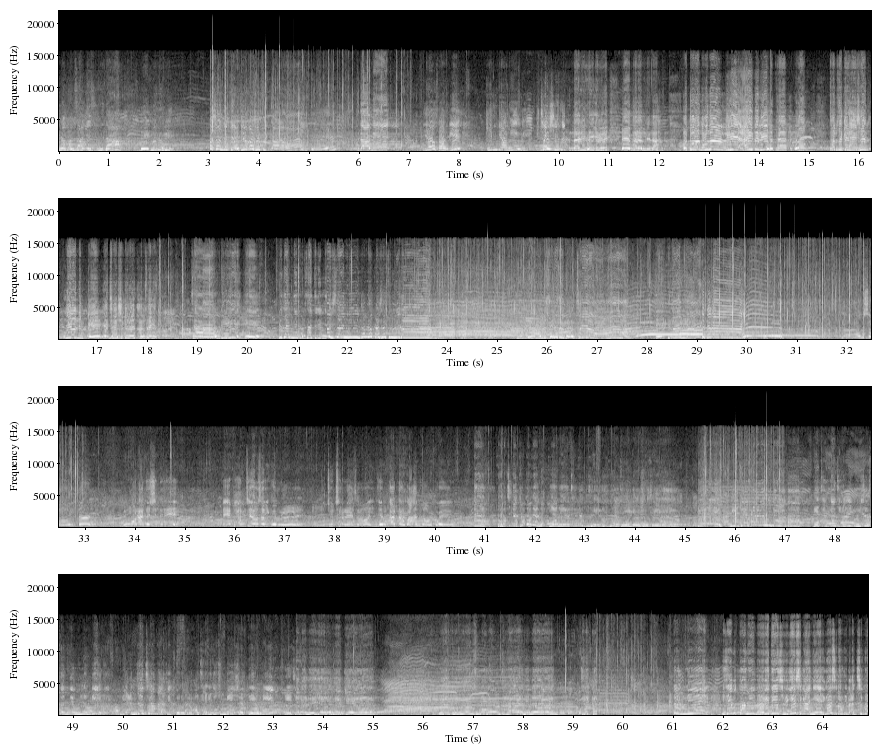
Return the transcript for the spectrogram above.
주시면 감사하겠습니다. 네, 그러면 우리 하셨는데 어디로 가셨을까요? 네. 그 다음에 이어서 우리 김경희 우리 이천시에서 날이 되기를 예, 바랍니다. 어, 또한 오늘 우리 아이들이 다 어, 참석해 주신 의원님께 예, 진심으로 감사하겠습니다. 자, 우리 네 회장님 감사드립니다. 시장님 참석하셨습니다. 와, 우리 친구들 멋져요. 네, 그 다음에 얘들아. 자, 우선 공무원 아저씨들이 매 밤새워서 이거를 어, 조치를 해서 이제는 깠다고 안 나올 거예요. 아, 덥지만 조금만 미안해요. 참아주세요. 좋은 데 오셨어요. 네, 우리 얘들아 사랑합니다. 어, 네, 잠깐 자리를 보셨었는데 오늘 우리 우리 안전 체험할 수 있도록 이렇게 자리도 준비해 주셨대요. 우리 네, 자, 한번 얘기하고 갈게요. 우리 공연수목은 잘 친구들 우리 이제부터는 너희들이 즐길 시간이에요. 이것으로 우리 마치고.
